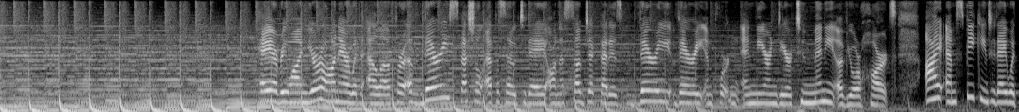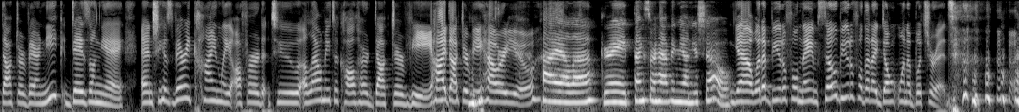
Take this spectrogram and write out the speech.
Hey everyone, you're on air with Ella for a very special episode today on a subject that is very, very important and near and dear to many of your hearts. I am speaking today with Dr. Véronique Desaulniers, and she has very kindly offered to allow me to call her Dr. V. Hi, Dr. V, how are you? Hi, Ella. Great. Thanks for having me on your show. Yeah, what a beautiful name. So beautiful that I don't want to butcher it.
